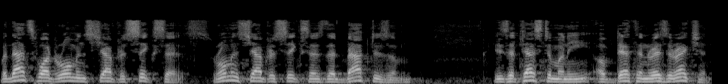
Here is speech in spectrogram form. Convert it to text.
But that's what Romans chapter 6 says. Romans chapter 6 says that baptism is a testimony of death and resurrection.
